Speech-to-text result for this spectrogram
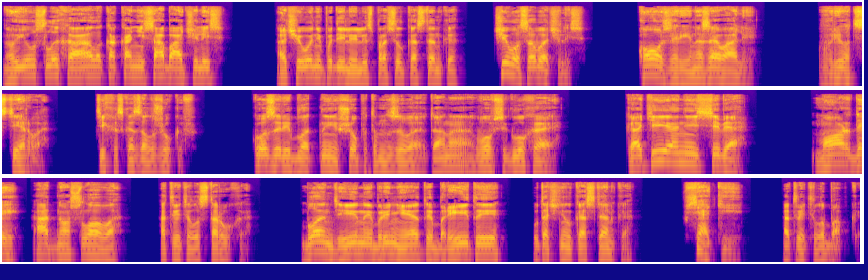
но и услыхала, как они собачились. — А чего не поделили? — спросил Костенко. — Чего собачились? — Козыри называли. — Врет стерва, — тихо сказал Жуков. Козыри блатные шепотом называют, а она вовсе глухая. — Какие они из себя? — Морды, одно слово, — ответила старуха. — Блондины, брюнеты, бритые, — уточнил Костенко. — Всякие, — ответила бабка.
